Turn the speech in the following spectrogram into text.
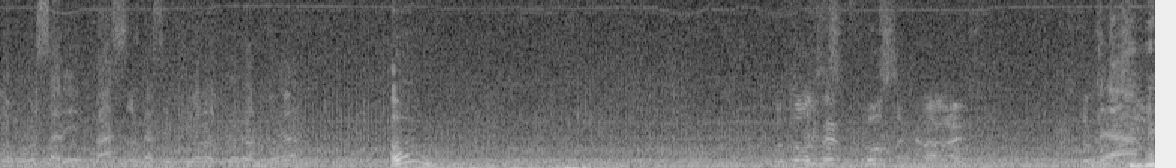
Jerusalem. Was? Und das in 400 Metern Höhe? Oh, Uns ist ein Fluss, da kann er reinfahren. Ja.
